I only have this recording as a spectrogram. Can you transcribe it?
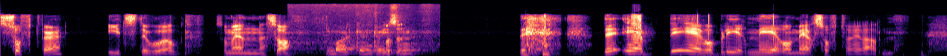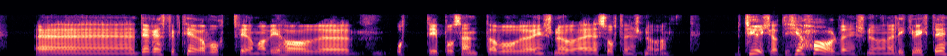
software eats the world, som en sa. Mark Andreessen. Det, det, er, det er og blir mer og mer software i verden. Eh, det reflekterer vårt firma. Vi har eh, 80% av våre ingeniører er softwareingeniører. Det betyr ikke at ikke hardwareingeniørene er like viktig,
